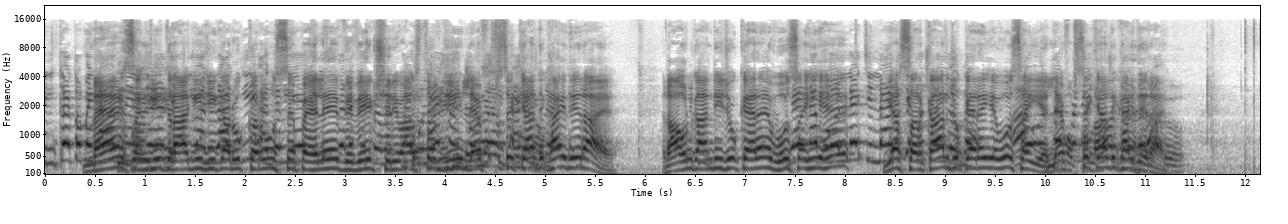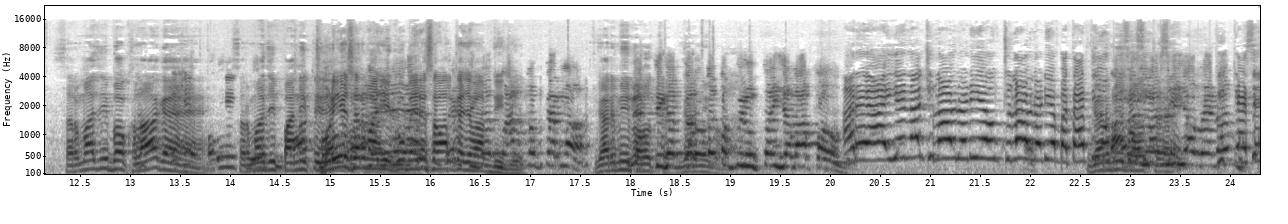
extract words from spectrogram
इनका तो मैं, मैं संगीत रागी जी का रुख करूँ उससे पहले विवेक श्रीवास्तव जी लेफ़्ट से क्या दिखाई दे रहा है? राहुल गांधी जो कह रहे हैं वो सही है या सरकार जो कह रही है वो सही है? लेफ़्ट से क्या दिखाई दे रहा है? शर्मा जी बौखला गए हैं शर्मा जी पानी छोड़िए शर्मा जी को मेरे सवाल का जवाब दीजिए। गर्मी बहुत करोगे तो फिर उतना ही जवाब पाओगे। अरे आइए ना चुनाव लड़िए उपचुनाव लड़िए बताती हूँ कैसे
